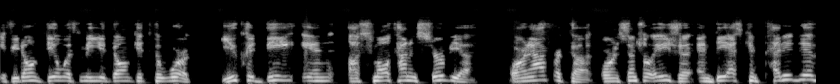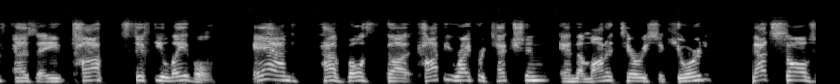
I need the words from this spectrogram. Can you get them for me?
if you don't deal with me, you don't get to work. You could be in a small town in Serbia or in Africa or in Central Asia and be as competitive as a top 50 label and have both the copyright protection and the monetary secured. That solves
